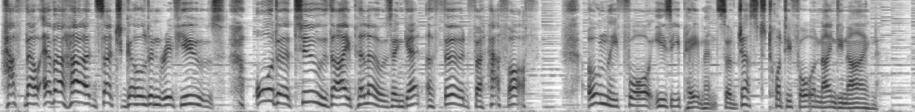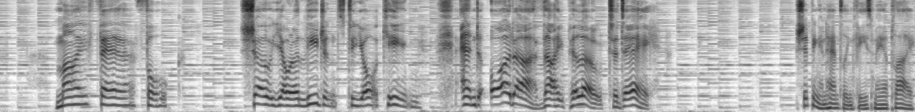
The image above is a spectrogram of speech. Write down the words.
hath thou ever heard such golden reviews? Order two thy pillows and get a third for half off. Only four easy payments of just twenty four ninety nine. My fair folk, show your allegiance to your king and order thy pillow today. Shipping and handling fees may apply.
